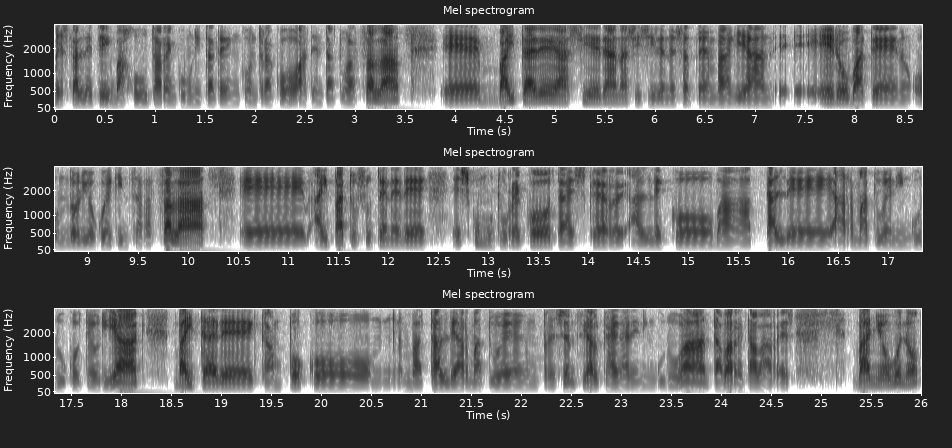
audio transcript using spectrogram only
bestaldetik ba, judutarren komunitateen kontrako atentatu atzala, e, baita ere hasieran hasi ziren esaten bagian e, e, ero baten ondorioko ekintza batzala, e, aipatu zuten ere eskumuturreko eta esker aldeko ba, talde armatuen inguruko teoriak, baita ere kanpoko ba, talde armatuen presentzia, alkaeraren inguruan, tabar eta bar, ez? Baina, bueno,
